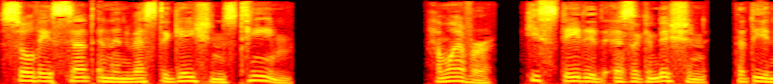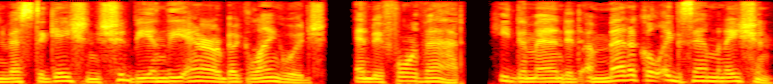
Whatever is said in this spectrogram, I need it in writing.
so they sent an investigations team. However, he stated as a condition, that the investigation should be in the Arabic language, and before that, he demanded a medical examination.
